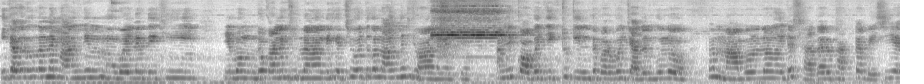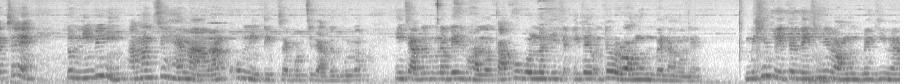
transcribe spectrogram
এই চাদরগুলো আমি অনেকদিন মোবাইলে দেখি এবং দোকানে ঝুলানো দেখেছি, ওই দোকানে অনেকদিন ঝোলানো দেখেছি। আমি কবে যে একটু কিনতে পারব ওই চাদরগুলো? তখন মা বলল, এটা সাদার ভাগটা বেশি আছে, তো নিবি? আমার হচ্ছে হ্যাঁ মা, আমার খুব নিতে ইচ্ছা করছে চাদরগুলো। এই চাদরগুলো বেশ ভালো। কাকু বলল যে, এটা- এটা এটা রং উঠবে না বলে। দেখি পেতে দেখি রং কি না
